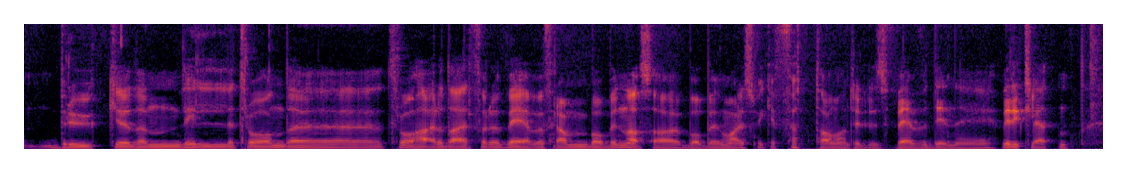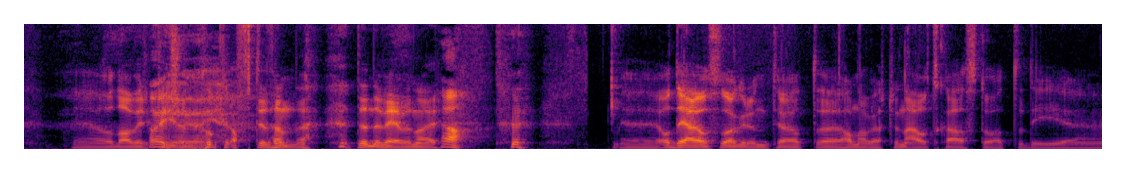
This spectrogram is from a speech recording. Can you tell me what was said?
bruke den lille tråden det, tråd her og der for å veve fram Bobbin. Da. Så Bobbin var liksom ikke født, han var tydeligvis vevd inn i virkeligheten. Eh, og da virker det som hvor kraftig denne, denne veven er. Ja. Eh, og det er også da grunnen til at eh, han har vært en outcast, og at de eh,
